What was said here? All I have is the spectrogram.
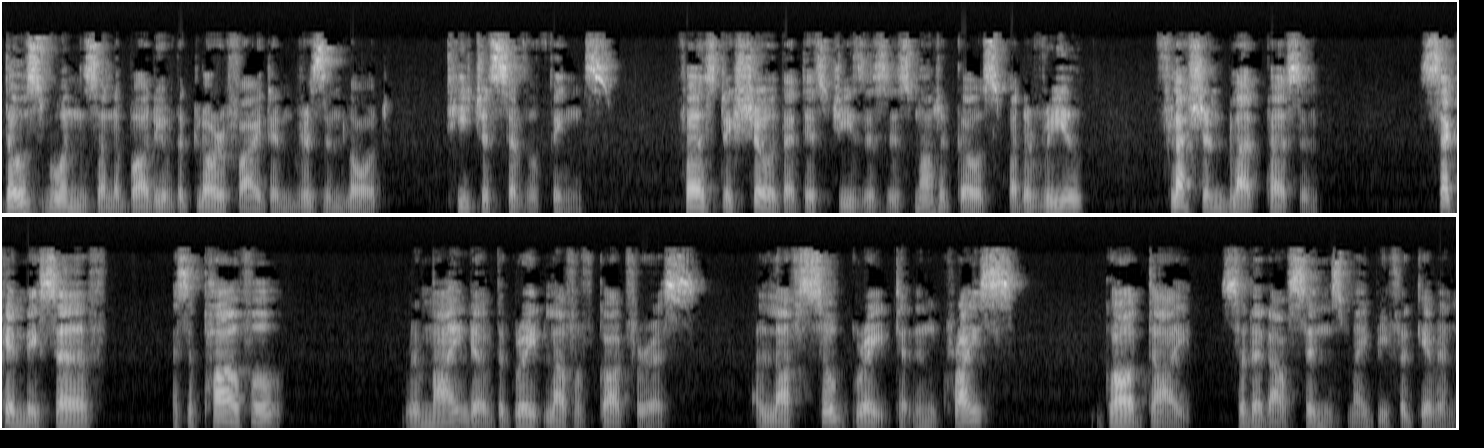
Those wounds on the body of the glorified and risen Lord teach us several things. First, they show that this Jesus is not a ghost, but a real flesh and blood person. Second, they serve as a powerful reminder of the great love of God for us, a love so great that in Christ God died so that our sins might be forgiven.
